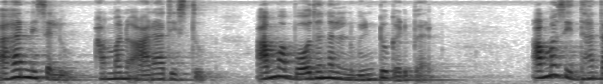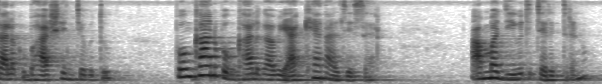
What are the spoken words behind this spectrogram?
అహర్నిశలు అమ్మను ఆరాధిస్తూ అమ్మ బోధనలను వింటూ గడిపారు. అమ్మ సిద్ధాంతాలకు భాష్యం చెబుతూ పుంఖాను పుంఖాలుగా వ్యాఖ్యానాలు చేశారు. అమ్మ జీవిత చరిత్రను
